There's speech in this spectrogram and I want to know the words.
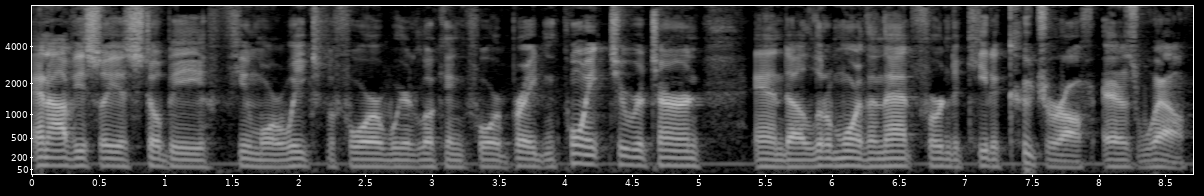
and obviously it'll still be a few more weeks before we're looking for Brayden Point to return, and a little more than that for Nikita Kucherov as well.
